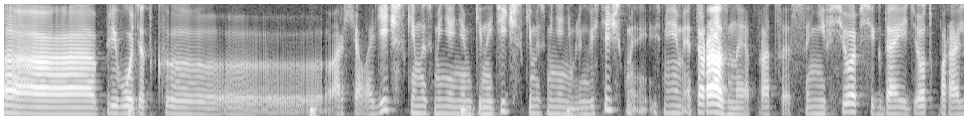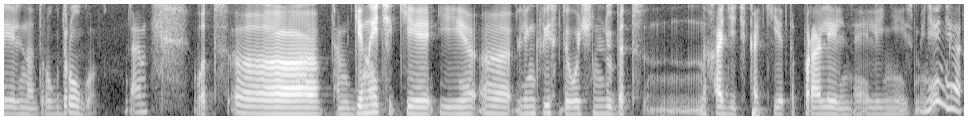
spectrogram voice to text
приводят к э, археологическим изменениям, генетическим изменениям, лингвистическим изменениям. Это разные процессы, не все всегда идет параллельно друг другу. Да? Вот э, там, генетики и э, лингвисты очень любят находить какие-то параллельные линии изменения,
